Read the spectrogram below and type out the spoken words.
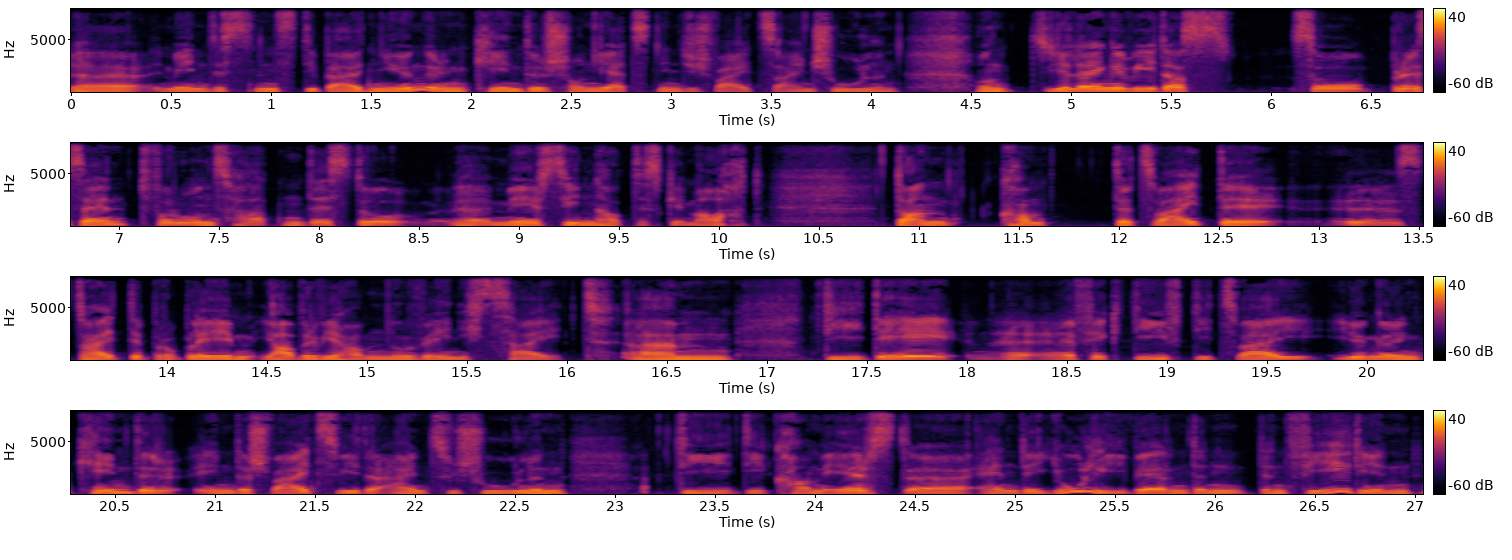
äh, mindestens die beiden jüngeren Kinder schon jetzt in die Schweiz einschulen? Und je länger wir das so präsent vor uns hatten, desto äh, mehr Sinn hat es gemacht. Dann kommt der zweite, äh, das zweite Problem, ja, aber wir haben nur wenig Zeit. Ähm, die Idee, äh, effektiv die zwei jüngeren Kinder in der Schweiz wieder einzuschulen, die, die kam erst äh, Ende Juli während den, den Ferien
